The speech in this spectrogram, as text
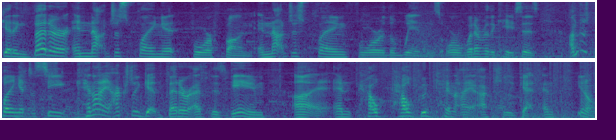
getting better and not just playing it for fun and not just playing for the wins or whatever the case is I'm just playing it to see can I actually get better at this game uh, and how how good can I actually get? And you know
